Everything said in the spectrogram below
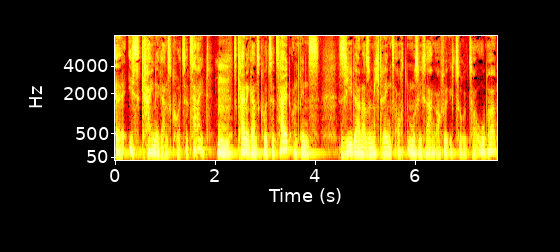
äh, ist keine ganz kurze Zeit. Mhm. Ist keine ganz kurze Zeit. Und wenn's Sie dann, also mich drängt auch, muss ich sagen, auch wirklich zurück zur Oper.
